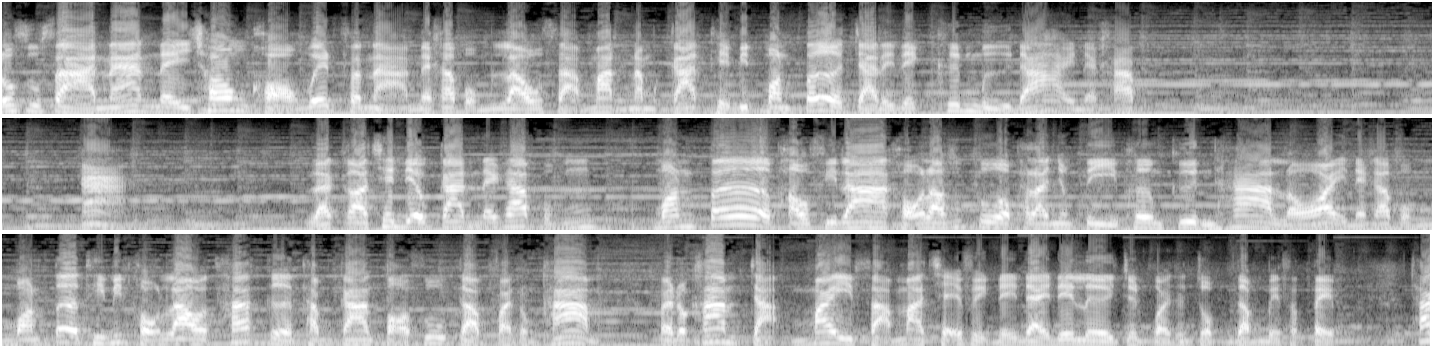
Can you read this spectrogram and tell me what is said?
ลงสุสานนะในช่องของเวทสนามนะครับผมเราสามารถนำการ์ดเทมิดมอนเตอร์จากเด็กขึ้นมือได้นะครับอ่าแล้วก็เช่นเดียวกันนะครับผมมอนเตอร์เผาศิลาของเราทุกตัวพลังโจมตีเพิ่มขึ้น 500 นะครับผมมอนเตอร์ทีมิตของเราถ้าเกิดทำการต่อสู้กับฝ่ายตรงข้าม ฝ่ายตรงข้ามจะไม่สามารถใช้เอฟเฟกใดๆได้เลย จนกว่าจะจบดัมเบลสเต็ปถ้า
